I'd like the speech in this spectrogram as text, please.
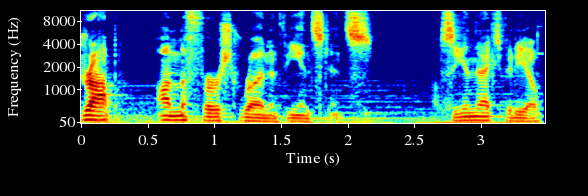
drop on the first run of the instance. I'll see you in the next video.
